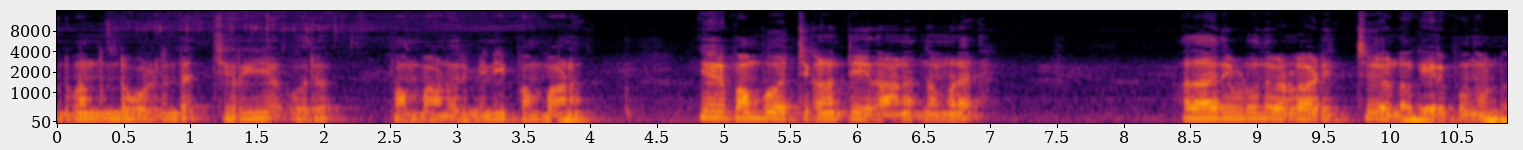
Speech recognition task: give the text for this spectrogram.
ഒരു പന്ത്രണ്ട് വോൾട്ടിന്റെ ചെറിയ ഒരു പമ്പാണ് ഒരു മിനി പമ്പാണ്. ഈ ഒരു പമ്പ് വെച്ച് കണക്ട് ചെയ്താണ് നമ്മുടെ അതായത് ഇവിടെ നിന്ന് വെള്ളം അടിച്ച് ഉണ്ടോ കയറി പോകുന്നുണ്ടോ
